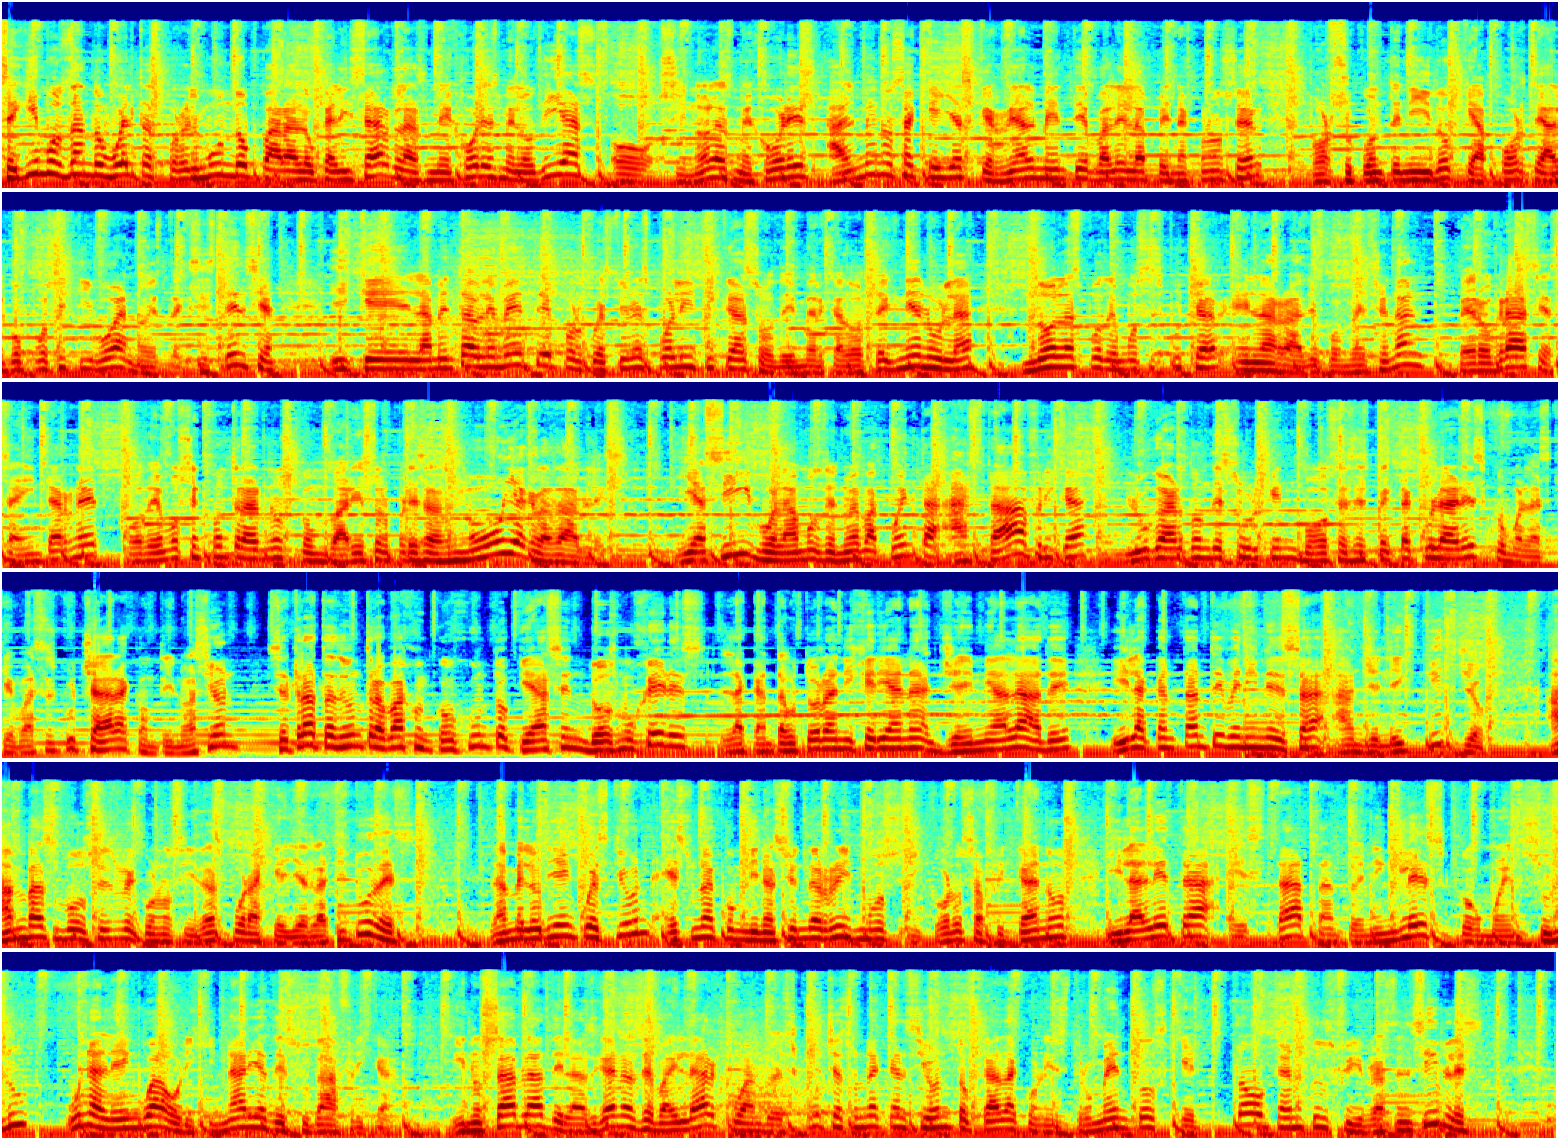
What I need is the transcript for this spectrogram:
Seguimos dando vueltas por el mundo para localizar las mejores melodías o, si no las mejores, al menos aquellas que realmente vale la pena conocer por su contenido que aporte algo positivo a nuestra existencia y que lamentablemente por cuestiones políticas o de mercadotecnia nula no las podemos escuchar en la radio convencional. Pero gracias a internet podemos encontrarnos con varias sorpresas muy agradables. Y así volamos de nueva cuenta hasta África, lugar donde surgen voces espectaculares como las que vas a escuchar a continuación. Se trata de un trabajo en conjunto que hacen dos mujeres, la cantautora nigeriana Jamie Alade y la cantante beninesa Angelique Kidjo, ambas voces reconocidas por aquellas latitudes. La melodía en cuestión es una combinación de ritmos y coros africanos y la letra está tanto en inglés como en Zulu, una lengua originaria de Sudáfrica y nos habla de las ganas de bailar cuando escuchas una canción tocada con instrumentos que tocan tus fibras sensibles.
